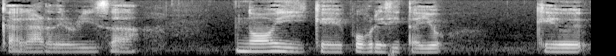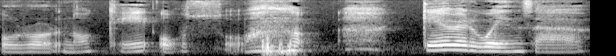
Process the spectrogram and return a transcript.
cagar de risa, ¿no? Y que pobrecita yo, qué horror, ¿no? Qué oso, qué vergüenza,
